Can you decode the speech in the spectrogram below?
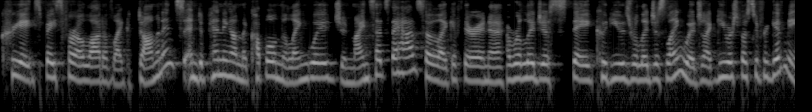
create space for a lot of like dominance and depending on the couple and the language and mindsets they have. So, like if they're in a, a religious, they could use religious language, like you were supposed to forgive me,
